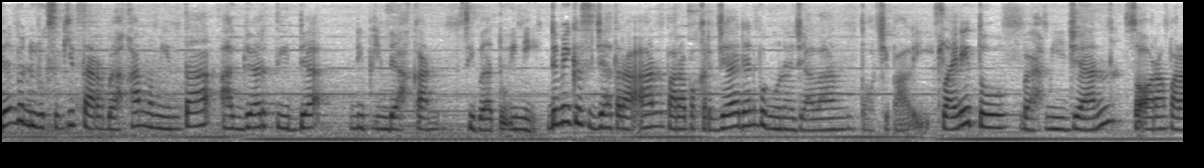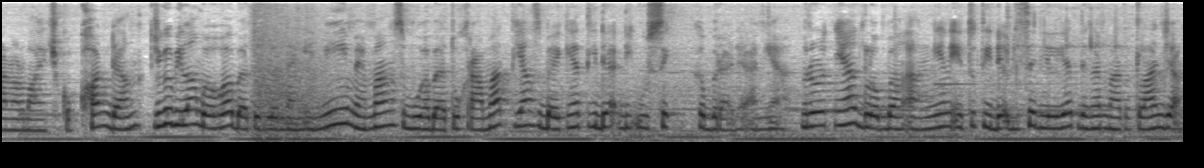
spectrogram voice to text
dan penduduk sekitar bahkan meminta agar tidak dipindahkan si batu ini demi kesejahteraan para pekerja dan pengguna jalan tol Cipali. Selain itu, Mbah Mijan, seorang paranormal yang cukup kondang, juga bilang bahwa batu belenteng ini memang sebuah batu keramat yang sebaiknya tidak diusik keberadaannya. Menurutnya, gelombang angin itu tidak bisa dilihat dengan mata telanjang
